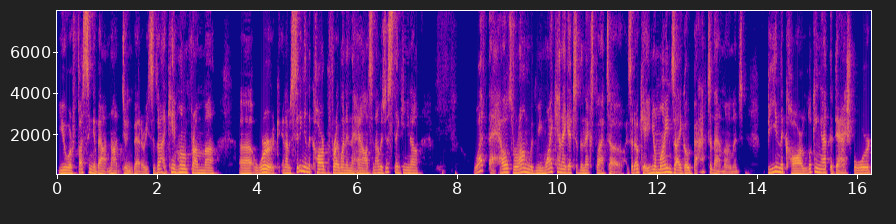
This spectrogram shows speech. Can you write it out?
you were fussing about not doing better. He says, oh, I came home from uh, uh, work and I was sitting in the car before I went in the house and I was just thinking, you know, what the hell's wrong with me? Why can't I get to the next plateau? I said, okay, in your mind's eye, go back to that moment, be in the car, looking at the dashboard,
